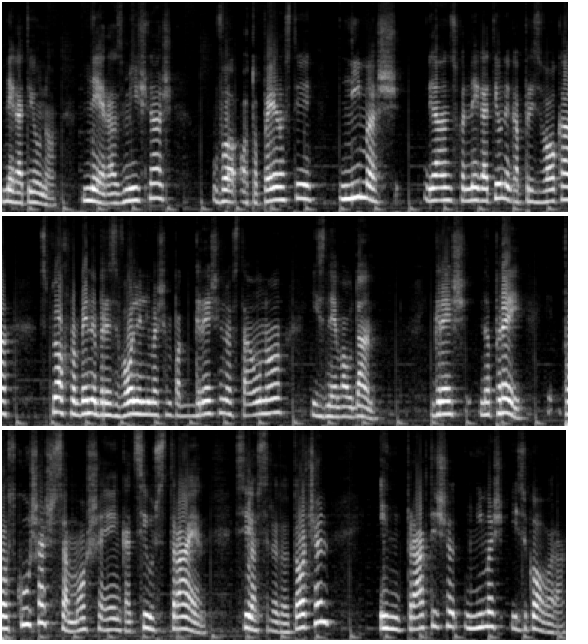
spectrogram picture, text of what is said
negativno, ne razmišljaš v otopenosti, nimaš dejansko negativnega prizvoka, sploh nobene brezvolje nimaš, ampak greš enostavno iz dneva v dan. Greš naprej, poskušaš samo še enkrat, si ustrajen, si osredotočen in praktično nimaš izgovora,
